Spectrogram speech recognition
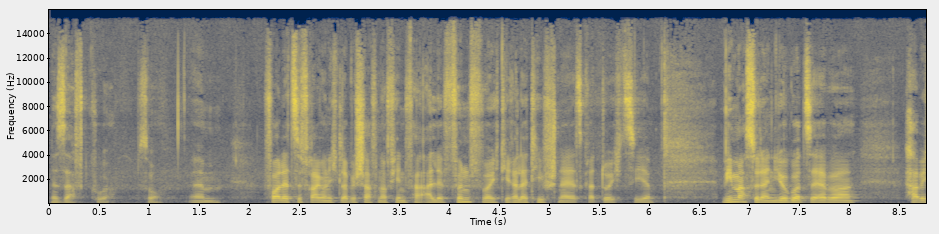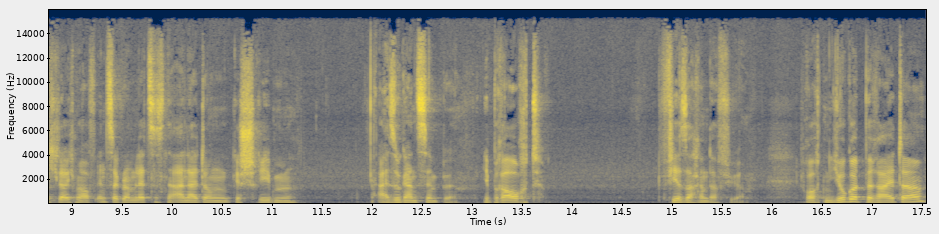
eine Saftkur. So. Ähm, vorletzte Frage und ich glaube, wir schaffen auf jeden Fall alle fünf, weil ich die relativ schnell jetzt gerade durchziehe. Wie machst du deinen Joghurt selber? Habe ich, glaube ich, mal auf Instagram letztens eine Anleitung geschrieben. Also ganz simpel. Ihr braucht vier Sachen dafür braucht einen Joghurtbereiter.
